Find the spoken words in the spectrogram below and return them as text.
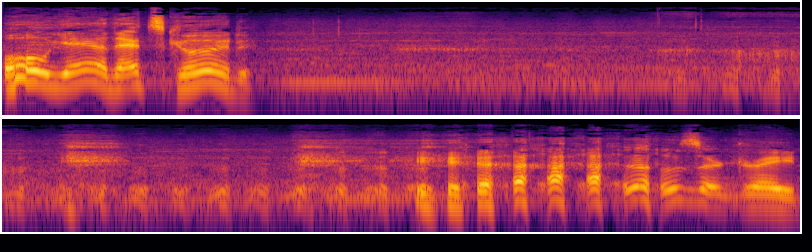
Oh yeah, that's good. Those are great.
